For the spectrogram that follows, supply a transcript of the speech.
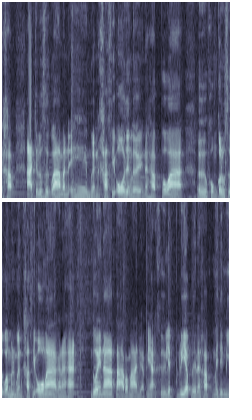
นะครับอาจจะรู้สึกว่ามันเอ๊เหมือนคาซิโอจังเลยนะครับเพราะว่าเออผมก็รู้สึกว่ามันเหมือนคาซิโอมากนะฮะด้วยหน้าตาประมาณแบบนี้คือเรียบๆเลยนะครับไม่ได้มี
